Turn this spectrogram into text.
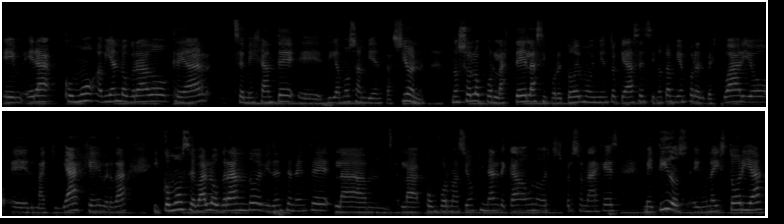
eh, era cómo habían logrado crear semejante, eh, digamos, ambientación, no solo por las telas y por todo el movimiento que hacen, sino también por el vestuario, el maquillaje, ¿verdad? Y cómo se va logrando, evidentemente, la, la conformación final de cada uno de estos personajes metidos en una historia,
